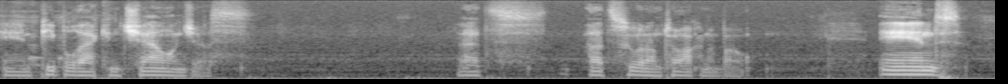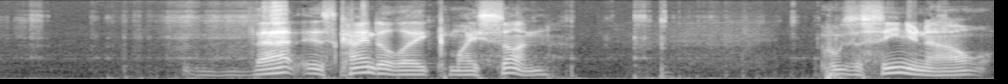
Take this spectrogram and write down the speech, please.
and people that can challenge us. That's that's what I'm talking about. And that is kind of like my son who's a senior now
